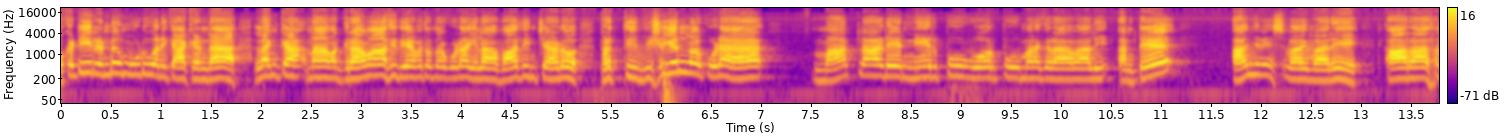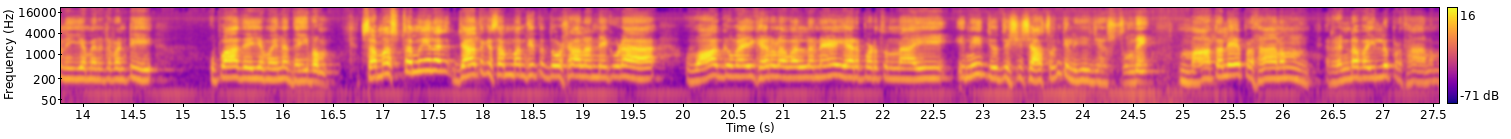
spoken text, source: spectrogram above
ఒకటి రెండు మూడు అని కాకుండా లంక నామ గ్రామాధి దేవతతో కూడా ఇలా వాదించాడో ప్రతి విషయంలో కూడా మాట్లాడే నేర్పు ఓర్పు మనకు రావాలి అంటే ఆంజనేయ స్వామి వారే ఆరాధనీయమైనటువంటి ఉపాధేయమైన దైవం. సమస్తమైన జాతక సంబంధిత దోషాలన్నీ కూడా వాగ్వైఖరుల వల్లనే ఏర్పడుతున్నాయి అని జ్యోతిష శాస్త్రం తెలియజేస్తుంది. మాటలే ప్రధానం రెండవ ఇల్లు ప్రధానం.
